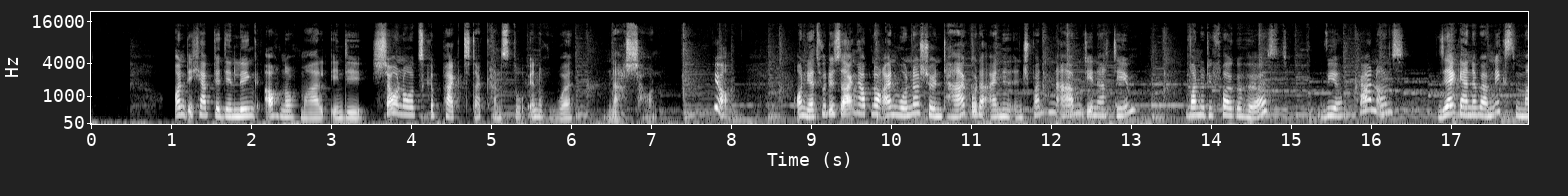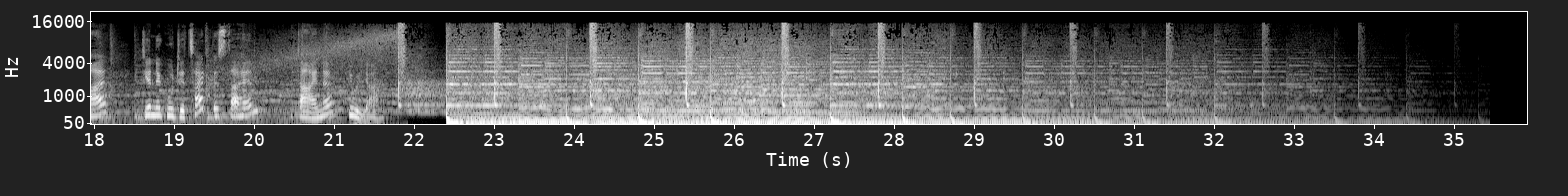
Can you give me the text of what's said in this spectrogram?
Und ich habe dir den Link auch nochmal in die Show Notes gepackt, da kannst du in Ruhe nachschauen. Ja, und jetzt würde ich sagen, hab noch einen wunderschönen Tag oder einen entspannten Abend, je nachdem, wann du die Folge hörst. Wir hören uns sehr gerne beim nächsten Mal. Dir eine gute Zeit bis dahin. Deine Julia.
